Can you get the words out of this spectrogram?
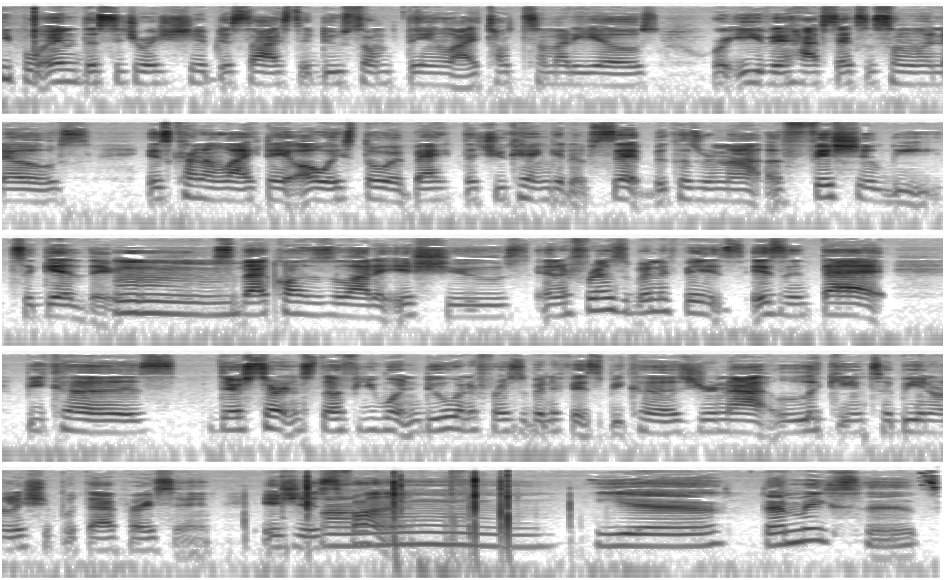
people in the situationship decides to do something like talk to somebody else or even have sex with someone else, it's kind of like they always throw it back that you can't get upset because we're not officially together. Mm. So that causes a lot of issues. And a friends with benefits isn't that because there's certain stuff you wouldn't do in a friends with benefits because you're not looking to be in a relationship with that person. It's just fun. Um, yeah, that makes sense.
